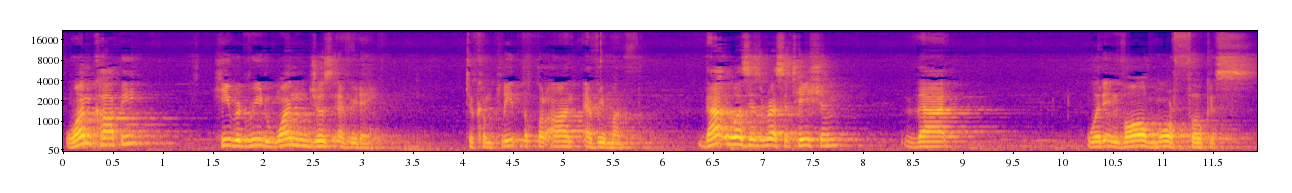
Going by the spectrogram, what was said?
One copy, he would read one juz every day to complete the Quran every month. That was his recitation that would involve more focus.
